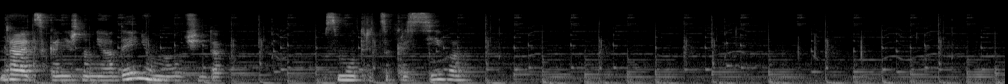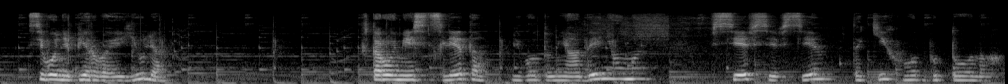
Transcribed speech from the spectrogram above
Нравится, конечно, мне адениум. Очень так смотрится красиво. Сегодня 1 июля, второй месяц лета, и вот у меня адениумы, все-все-все в таких вот бутонах.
